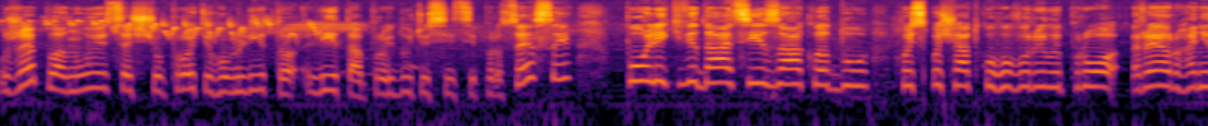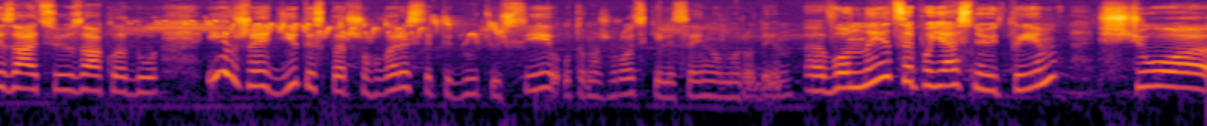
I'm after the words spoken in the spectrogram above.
вже планується, що протягом літа, літа пройдуть усі ці процеси по ліквідації закладу. Хоч спочатку говорили про реорганізацію закладу, і вже діти з 1 вересня підуть усі у Томожгородський ліцей номер 1 Вони це пояснюють тим, що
